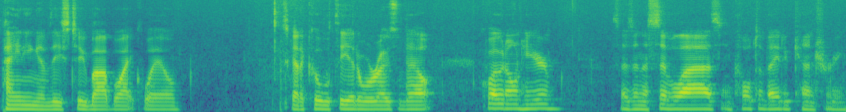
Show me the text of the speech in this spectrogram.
painting of these two Bob White quail. It's got a cool Theodore Roosevelt quote on here. It says, In a civilized and cultivated country,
